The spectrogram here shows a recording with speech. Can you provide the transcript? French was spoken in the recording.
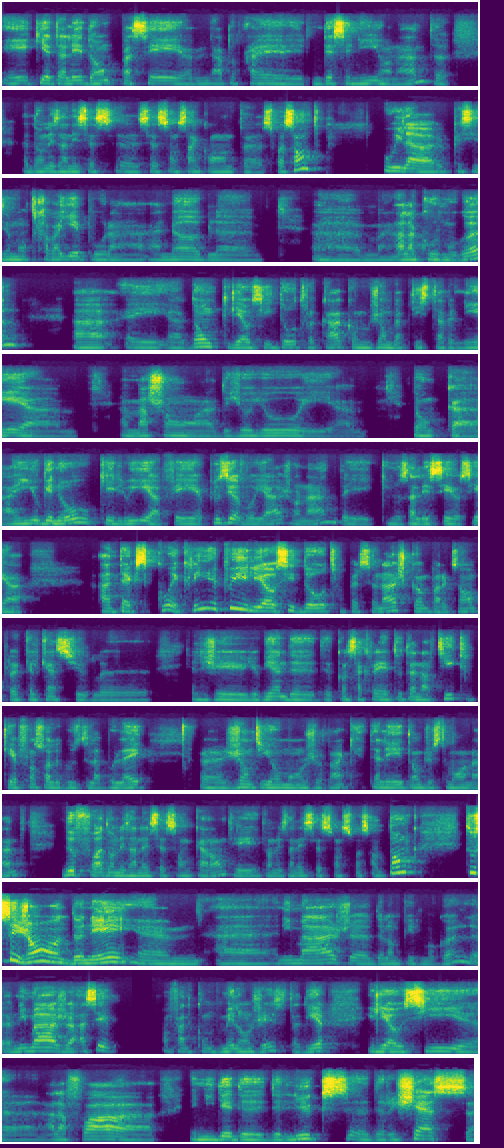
et qui est allé donc passer euh, à peu près une décennie en Inde euh, dans les années 1650-60, où il a précisément travaillé pour un, noble euh, à la cour moghole. et donc, il y a aussi d'autres cas comme Jean-Baptiste Tavernier, un marchand de yo-yo et donc un Huguenot qui lui a fait plusieurs voyages en Inde et qui nous a laissé aussi un, un texte coécrit. Et puis, il y a aussi d'autres personnages, comme par exemple quelqu'un sur le... Je, viens de, consacrer tout un article qui est François Legousse de la Boulay, euh, gentilhomme angevin, qui est allé donc justement en Inde deux fois dans les années 1640 et dans les années 1660. Donc, tous ces gens ont donné euh, une image de l'Empire moghol, une image assez en fin de compte mélangé, c'est-à-dire il y a aussi euh, à la fois euh, une idée de, luxe, euh, de richesse,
